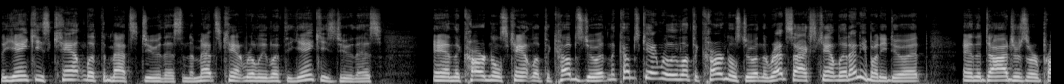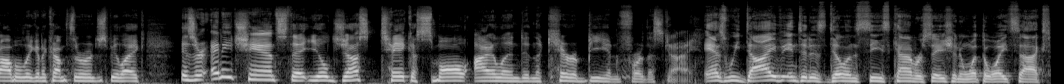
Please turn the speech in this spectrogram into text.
the Yankees can't let the Mets do this, and the Mets can't really let the Yankees do this, and the Cardinals can't let the Cubs do it, and the Cubs can't really let the Cardinals do it, and the Red Sox can't let anybody do it, and the Dodgers are probably going to come through and just be like, "Is there any chance that you'll just take a small island in the Caribbean for this guy?" As we dive into this Dylan Cease conversation and what the White Sox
